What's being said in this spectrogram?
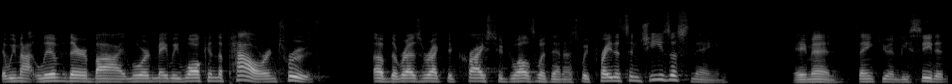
that we might live thereby. Lord, may we walk in the power and truth of the resurrected Christ who dwells within us. We pray this in Jesus' name. Amen. Thank you and be seated.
